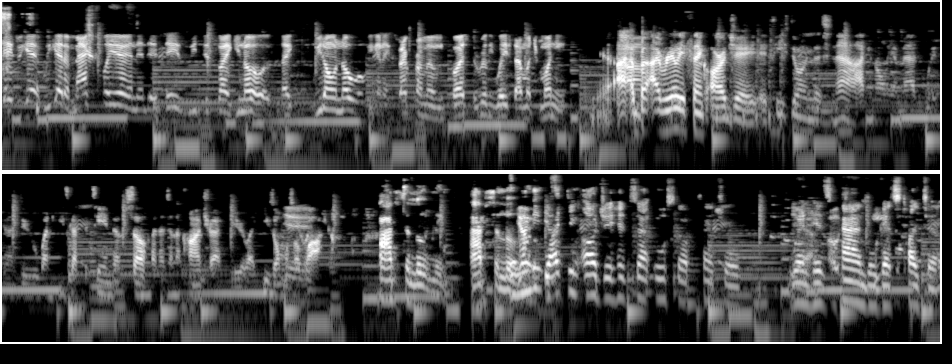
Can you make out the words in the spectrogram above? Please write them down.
days we get we get a max player, and then there's days we just like you know like we don't know what we're gonna expect from him for us to really waste that much money. Yeah, I, Um, but I really think RJ, if he's doing this now, I can only imagine what he's gonna do when he's got the team to himself and it's in a contract year. Like he's almost Yeah. a lock. Absolutely. Absolutely. Yeah. I think RJ hits that all star potential when Yeah. his Oh, handle gets tighter.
